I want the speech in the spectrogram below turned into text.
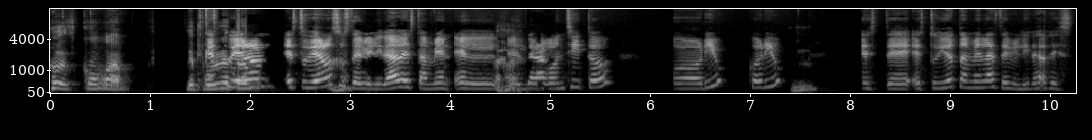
pues, como a, le Es que estudiaron, trampa. estudiaron sus debilidades también. El, Ajá. el dragoncito, Koryu, Koryu, este, estudió también las debilidades.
